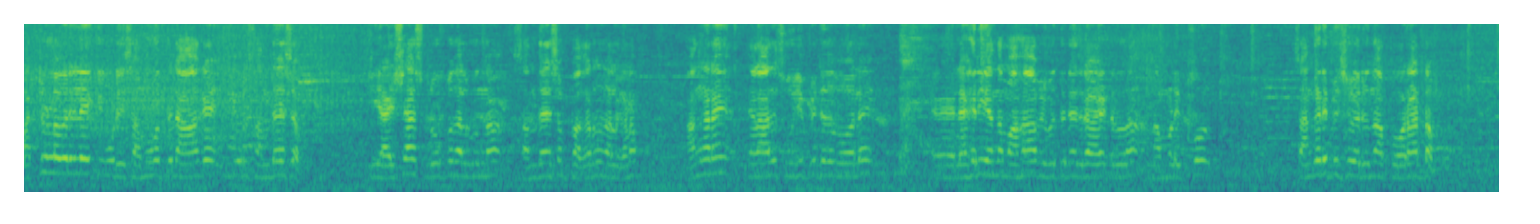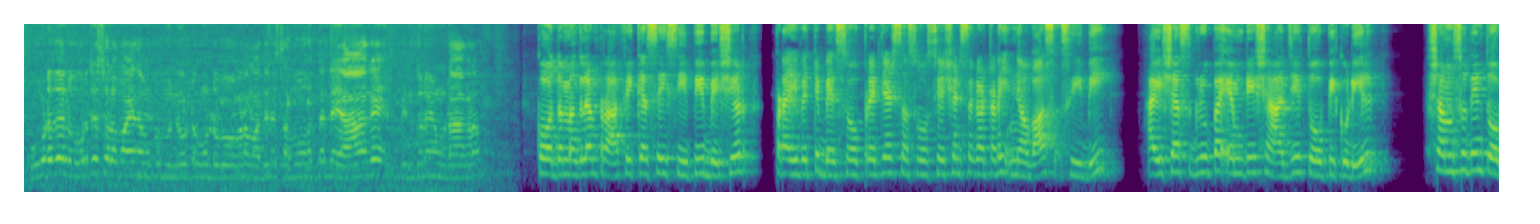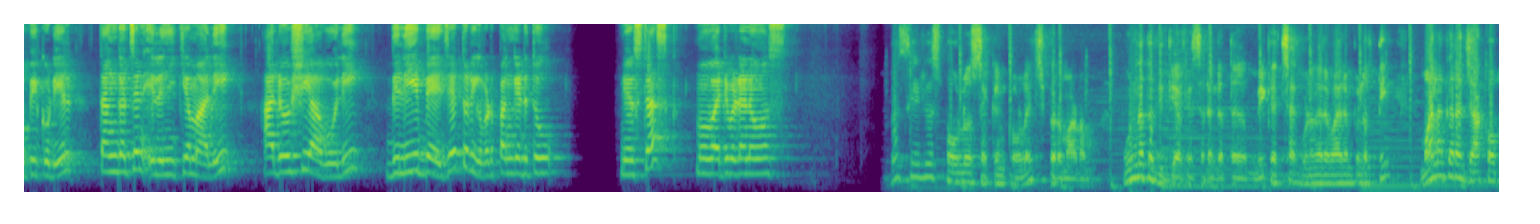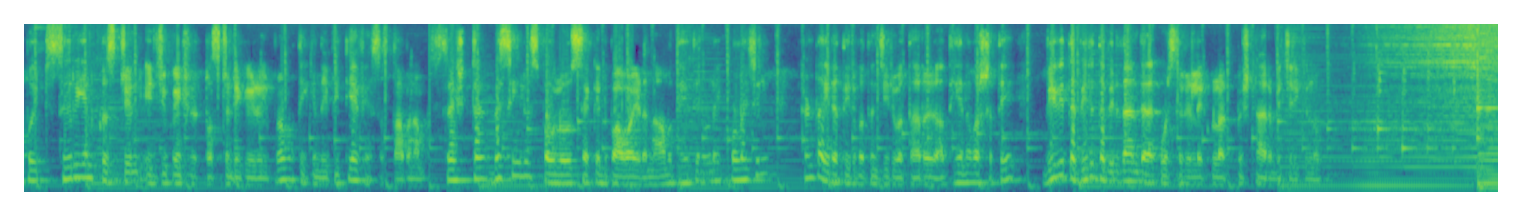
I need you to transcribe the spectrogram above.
മറ്റുള്ളവരിലേക്ക് കൂടി സമൂഹത്തിനാകെ ഈ ഒരു സന്ദേശം ഈ ഐഷാസ് ഗ്രൂപ്പ് നൽകുന്ന സന്ദേശം പകർന്നു നൽകണം. അങ്ങനെ ഞാൻ ആദ്യം സൂചിപ്പിച്ചതുപോലെ ലഹരി എന്ന മഹാവിപത്തിനെതിരായിട്ടുള്ള നമ്മളിപ്പോൾ സംഘടിപ്പിച്ചു വരുന്ന പോരാട്ടം കൂടുതൽ ഊർജസ്വലമായി നമുക്ക് മുന്നോട്ട് കൊണ്ടുപോകണം. അതിന് സമൂഹത്തിന്റെ ആകെ പിന്തുണ ഉണ്ടാകണം. Kothamangalam traffic S I C P Basheer private bus operators association secretary Navas C B Aisha's group M D Shaji തോപ്പിക്കുടിയിൽ Shamsuddin തോപ്പിക്കുടിയിൽ Thankachan ഇലഞ്ഞിക്കമാലി Aloshi Avoli Dileep ബേജെ തുടങ്ങിയവർ പങ്കെടുത്തു. News desk Muvattupuzha news. Paulo second college Perumadam. ഉന്നത വിദ്യാഭ്യാസ രംഗത്ത് മികച്ച ഗുണനിലവാരം പുലർത്തി Malankara Jacobite Syrian Christian education ട്രസ്റ്റിന്റെ കീഴിൽ പ്രവർത്തിക്കുന്ന വിദ്യാഭ്യാസ സ്ഥാപനം ശ്രേഷ്ഠ ബസേലിയസ് പൗലോ സെക്കൻഡ് പാവായുടെ നാമധേയത്തിലുള്ള കോളേജിൽ രണ്ടായിരത്തി ഇരുപത്തിയഞ്ച് ഇരുപത്തി ആറ് അധ്യയന വർഷത്തെ വിവിധ ബിരുദ ബിരുദാനന്തര കോഴ്സുകളിലേക്കുള്ള അഡ്മിഷൻ ആരംഭിച്ചിരിക്കുന്നു.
